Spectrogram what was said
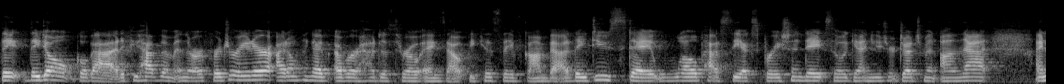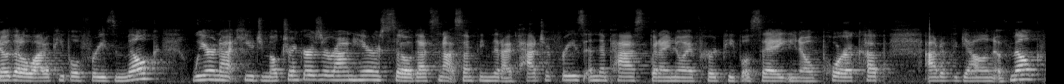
they, they don't go bad. If you have them in the refrigerator, I don't think I've ever had to throw eggs out because they've gone bad. They do stay well past the expiration date. So again, use your judgment on that. I know that a lot of people freeze milk. We are not huge milk drinkers around here. So that's not something that I've had to freeze in the past, but I know I've heard people say, you know, pour a cup out of the gallon of milk,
